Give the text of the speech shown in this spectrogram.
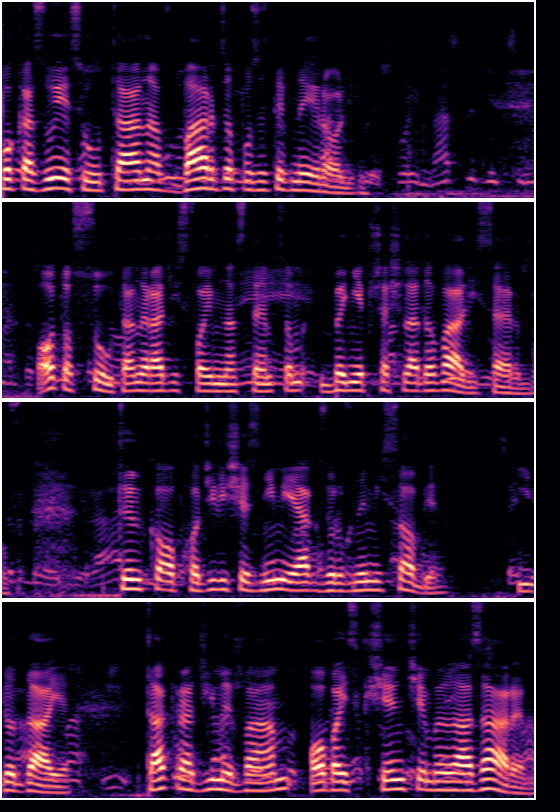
pokazuje sułtana w bardzo pozytywnej roli. Oto sułtan radzi swoim następcom, by nie prześladowali Serbów, tylko obchodzili się z nimi jak z równymi sobie. I dodaje, tak radzimy wam obaj z księciem Lazarem.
